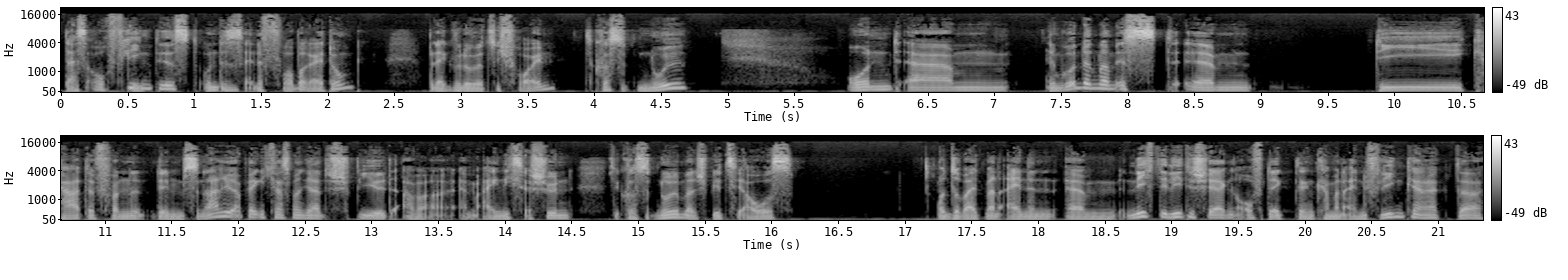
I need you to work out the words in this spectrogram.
das auch fliegend ist und es ist eine Vorbereitung. Black Widow wird sich freuen. Es kostet null. Und ähm, im Grunde genommen ist ähm, die Karte von dem Szenario abhängig, was man gerade spielt, aber ähm, eigentlich sehr schön. Sie kostet null, man spielt sie aus. Und sobald man einen ähm, Nicht-Elite-Schergen aufdeckt, dann kann man einen Fliegencharakter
